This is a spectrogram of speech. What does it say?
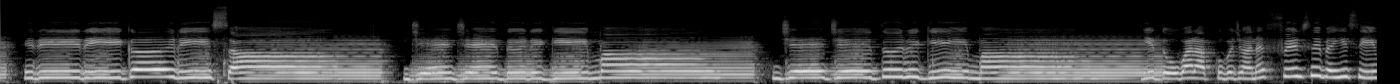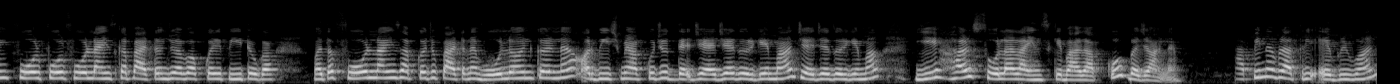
रे रे ग रे सा। जय जय दुर्गे माँ। जय जय दुर्गे माँ। ये दो बार आपको बजाना है, फिर से वही same four four four lines का पैटर्न जो है वो आपका रिपीट होगा। मतलब फोर लाइंस आपका जो पैटर्न है वो लर्न करना है और बीच में आपको जो जय जय दुर्गे माँ, जय जय दुर्गे माँ, ये हर सोलह लाइंस के बाद आपको बजाना है। हैप्पी नवरात्रि एवरीवन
